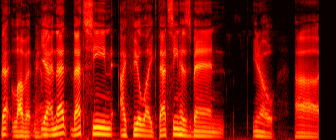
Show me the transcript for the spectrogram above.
that love it, man. Yeah, and that that scene, I feel like that scene has been, you know, uh,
